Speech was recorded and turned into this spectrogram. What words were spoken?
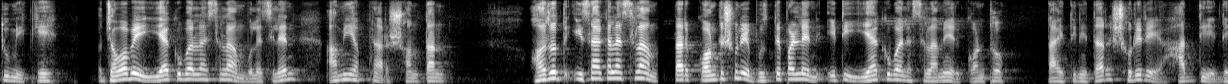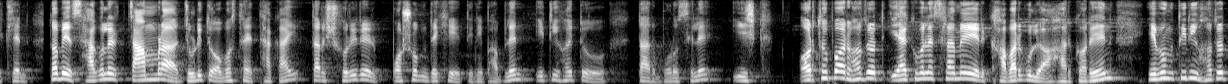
তুমি কে? জবাবে ইয়াকুব আলাহিসাল্লাম বলেছিলেন, আমি আপনার সন্তান। হজরত ইসাক আলাহিসাল্লাম তার কণ্ঠ শুনে বুঝতে পারলেন এটি ইয়াকুব আলাহিসাল্লামের কণ্ঠ। তাই তিনি তার শরীরে হাত দিয়ে দেখলেন। তবে ছাগলের চামড়া জড়িত অবস্থায় থাকায় তার শরীরের পশম দেখে তিনি ভাবলেন, এটি হয়তো তার বড় ছেলে ইস্ক অর্থপর হজরত ইয়াকুব আলাহিসাল্লামের খাবারগুলো আহার করেন এবং তিনি হজরত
